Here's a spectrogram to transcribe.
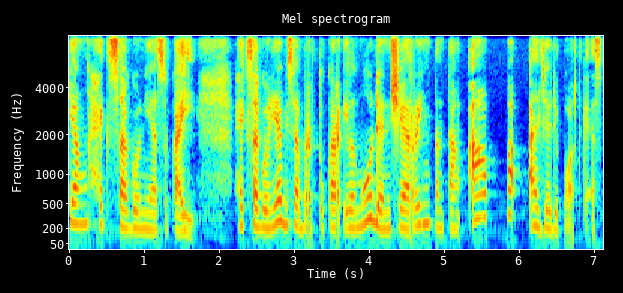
yang Hexagonia sukai. Hexagonia bisa bertukar ilmu dan sharing tentang apa aja di podcast.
